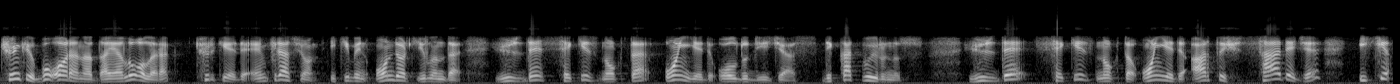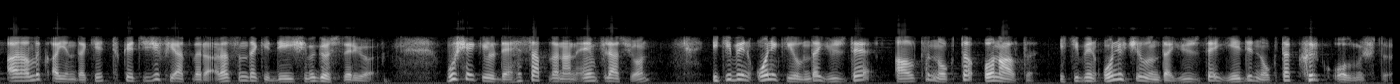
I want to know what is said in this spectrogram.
Çünkü bu orana dayalı olarak Türkiye'de enflasyon 2014 yılında %8.17 oldu diyeceğiz. Dikkat buyurunuz. %8.17 artış sadece 2 Aralık ayındaki tüketici fiyatları arasındaki değişimi gösteriyor. Bu şekilde hesaplanan enflasyon 2012 yılında %6.16, 2013 yılında %7.40 olmuştu.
